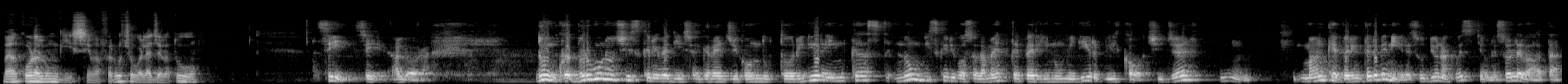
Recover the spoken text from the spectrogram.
ma è ancora lunghissima. Ferruccio, vuoi leggerla tu? Sì, sì, allora. Dunque, Bruno ci scrive, dice, egregi conduttori di Rincast, non vi scrivo solamente per inumidirvi il coccige, mm, ma anche per intervenire su di una questione sollevata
